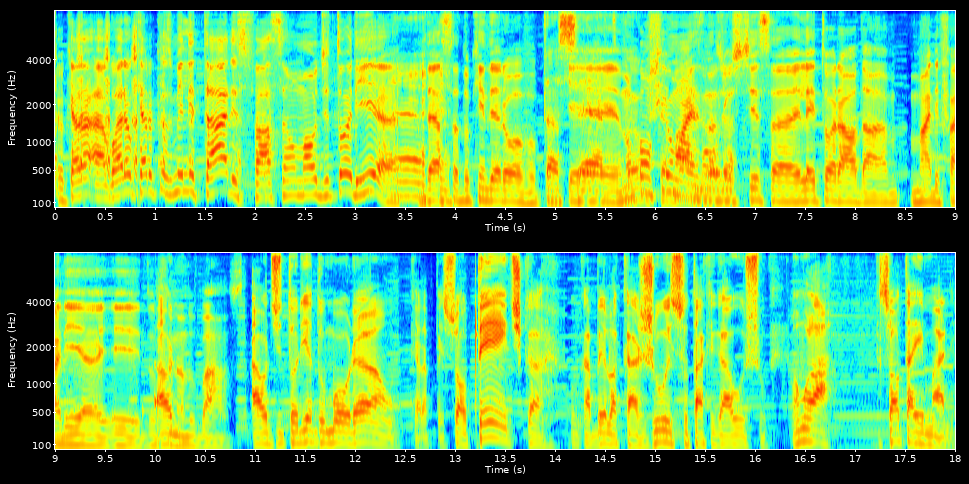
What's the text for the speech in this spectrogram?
Eu quero, agora eu quero que os militares façam uma auditoria é. dessa do Kinder Ovo. Tá porque tá certo, eu não confio mais na justiça eleitoral da Mari Faria e do a, Fernando Barros. A auditoria do Mourão, aquela pessoa autêntica, com cabelo a caju e sotaque gaúcho. Vamos lá. Solta aí, Mari.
